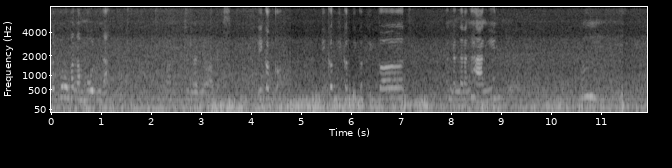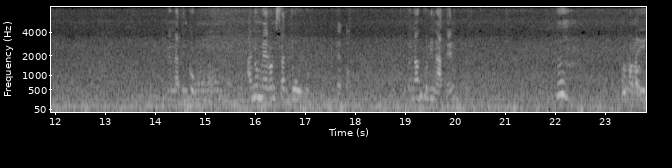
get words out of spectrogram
Nagpuro mga mall na. Ah, tingnan nyo guys. Ikot ko. Ikot, ikot, ikot, ikot. Ang ganda ng hangin. Hmm. Tingnan natin kung ano meron sa dulo. Ito. Ito na ang huli natin. Ah. Baka may,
